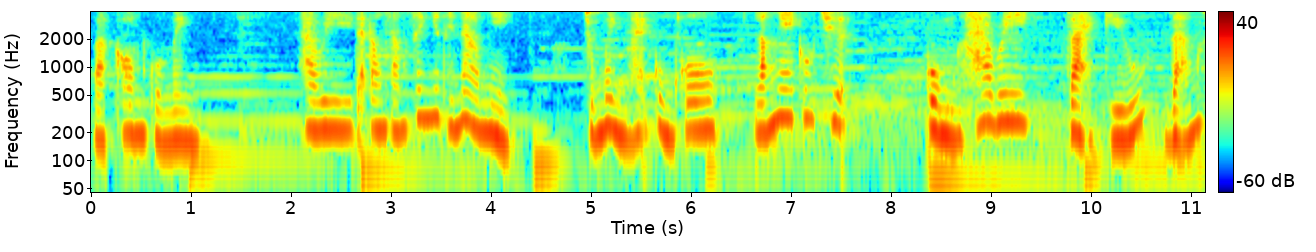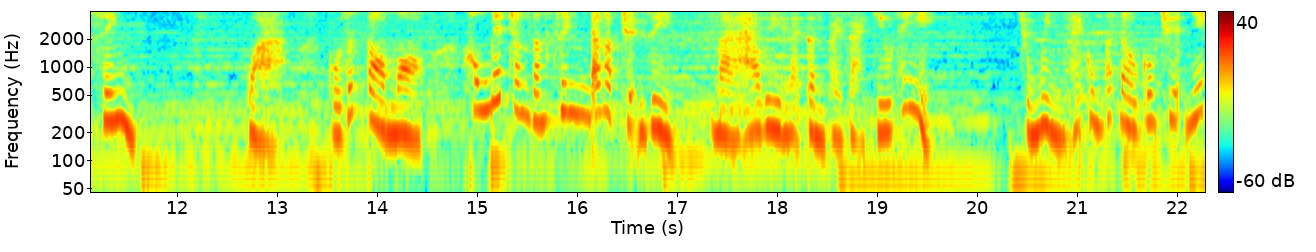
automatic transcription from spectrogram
và con của mình Harry đã đón Giáng sinh như thế nào nhỉ? Chúng mình hãy cùng cô lắng nghe câu chuyện cùng Harry giải cứu Giáng sinh. Wow, cô rất tò mò, không biết trong Giáng sinh đã gặp chuyện gì mà Harry lại cần phải giải cứu thế nhỉ? Chúng mình hãy cùng bắt đầu câu chuyện nhé.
